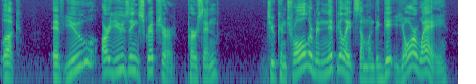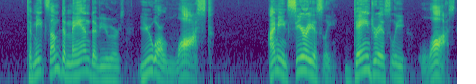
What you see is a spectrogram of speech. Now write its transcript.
Look, if you are using scripture, person, to control or manipulate someone to get your way, to meet some demand of yours, you are lost. I mean, seriously, dangerously lost.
